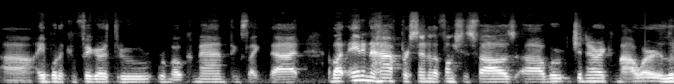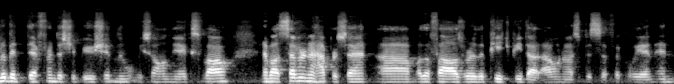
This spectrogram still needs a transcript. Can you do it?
uh, able to configure through remote command, things like that. About 8.5% of the functions files uh, were generic malware, a little bit different distribution than what we saw in the X file. And about 7.5% um, of the files were the php.anuna specifically. And, and,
